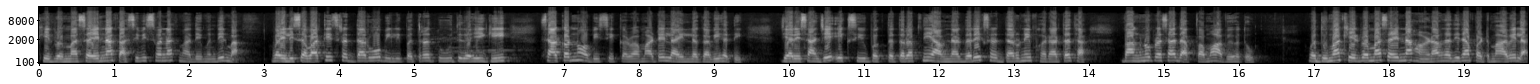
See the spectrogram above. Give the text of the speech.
ખેડબ્રહ્મા શહેરના કાશી વિશ્વનાથ મહાદેવ મંદિરમાં વહેલી સવારથી શ્રદ્ધાળુઓ, બીલીપત્ર, દૂધ, દહીં, ઘી, સાકરનો અભિષેક કરવા માટે લાઈન લગાવી હતી. જ્યારે સાંજે એક શિવભક્ત તરફથી આવનાર દરેક શ્રદ્ધાળુને ફરાર તથા ભાંગનો પ્રસાદ આપવામાં આવ્યો હતો. વધુમાં ખેડબ્રહ્મા શહેરના હરણાવ નદીના પટમાં આવેલા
